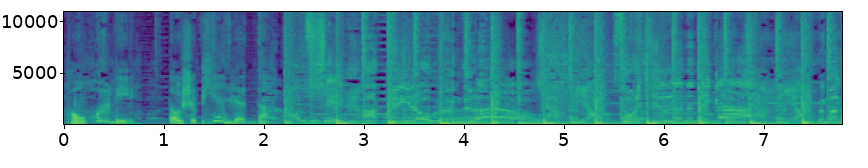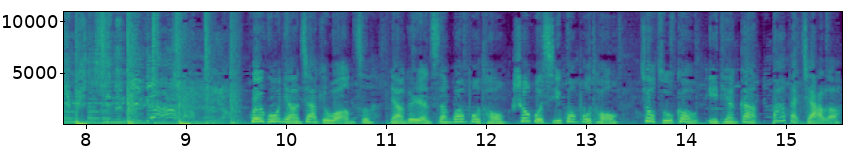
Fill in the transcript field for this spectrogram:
童话里都是骗人的。灰姑娘嫁给王子，两个人三观不同，生活习惯不同，就足够一天干八百架了。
